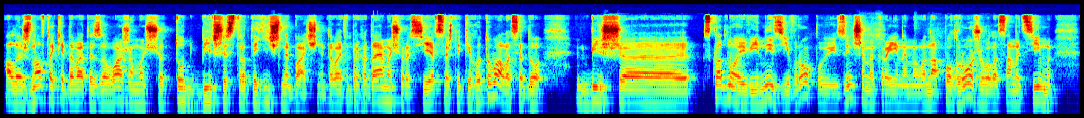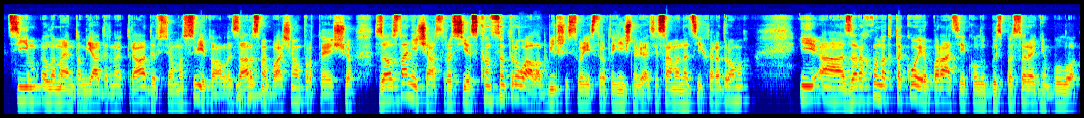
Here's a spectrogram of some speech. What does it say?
Але ж знов таки давайте зауважимо, що тут більше стратегічне бачення. Давайте пригадаємо, що Росія все ж таки готувалася до більш е, складної війни з Європою і з іншими країнами. Вона погрожувала саме цим, цим елементом ядерної триади всьому світу. Але зараз ми бачимо про те, що за останній час Росія сконцентрувала більшість своєї стратегічної авіації саме на цих аеродромах. І а, за рахунок такої операції, коли безпосередньо було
